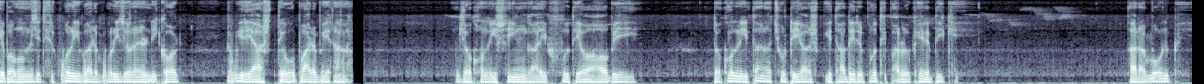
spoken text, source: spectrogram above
এবং নিজেদের পরিবার পরিজনের নিকট ফিরে আসতেও পারবে না। যখনই সিংহায় ফু দেওয়া হবে, তখনই তারা ছুটে আসবে তাদের প্রতিপালকের দিকে। তারা বলবে,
